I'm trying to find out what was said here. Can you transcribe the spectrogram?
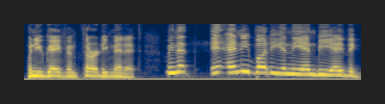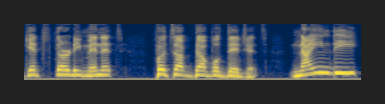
when you gave him 30 minutes. I mean, that anybody in the NBA that gets 30 minutes puts up double digits. 98%.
